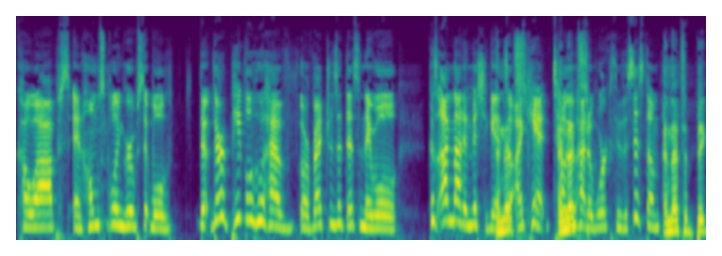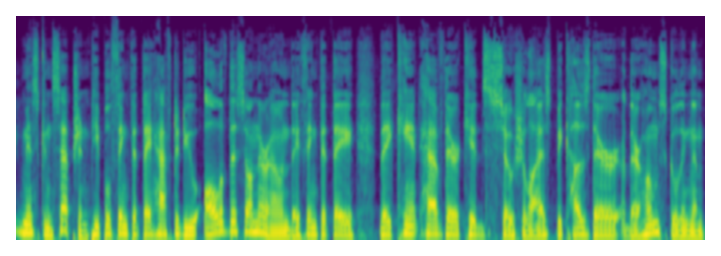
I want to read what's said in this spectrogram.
co-ops and homeschooling groups that will there, there are people who have are veterans at this and they will because i'm not in michigan so i can't tell you how to work through the system And that's a big misconception. People think that they have to do all of this on their own. They think that they they can't have their kids socialized because they're they're homeschooling them.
